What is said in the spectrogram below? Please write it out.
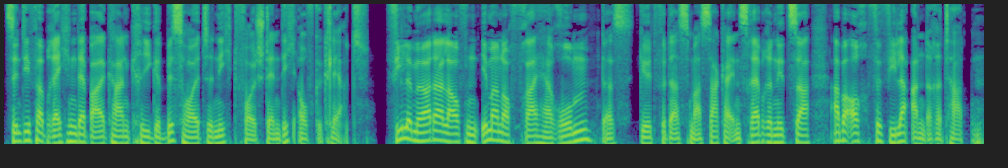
sind die Verbrechen der Balkankriege bis heute nicht vollständig aufgeklärt. Viele Mörder laufen immer noch frei herum, das gilt für das Massaker in Srebrenica, aber auch für viele andere Taten.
